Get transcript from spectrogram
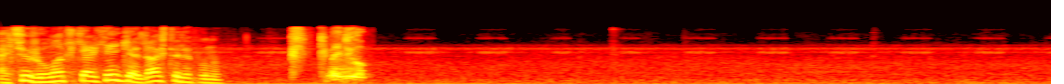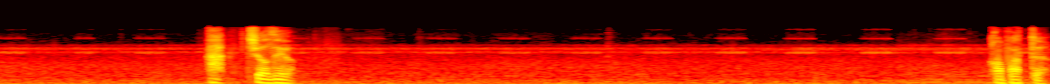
Elçin romantik erkeği geldi aç telefonu. Şşt, kime diyorum? Ha çalıyor. Kapattı.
